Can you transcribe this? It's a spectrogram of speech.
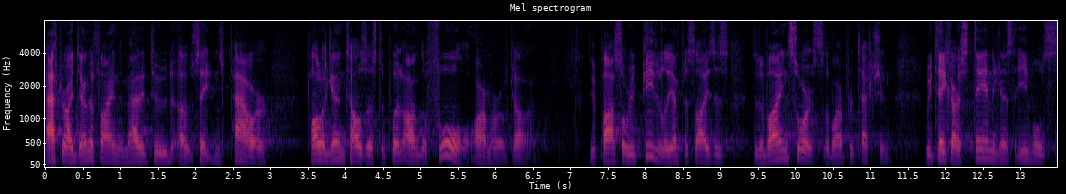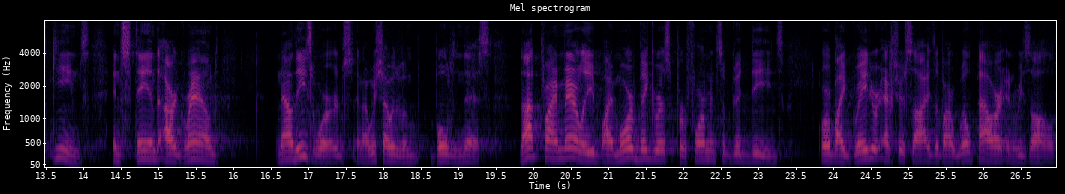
After identifying the magnitude of Satan's power, Paul again tells us to put on the full armor of God. The apostle repeatedly emphasizes the divine source of our protection. We take our stand against evil schemes and stand our ground. Now, these words, and I wish I would have emboldened this, not primarily by more vigorous performance of good deeds or by greater exercise of our willpower and resolve,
